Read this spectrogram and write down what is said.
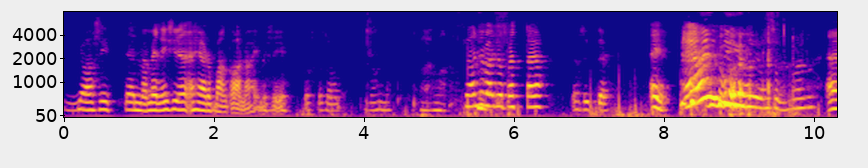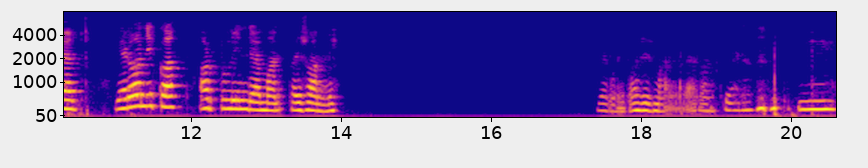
Ja sitten mä menisin Herban kanssa naimisiin. Koska se on kivan näköinen. Se on hyvä opettaja. Ja sitten... Ei. Ei niin, joo, joo. Ää, Veronika, Arttu Lindeman tai Sanni. Veronika on siis olen Veronika. Tiedän. Mm.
